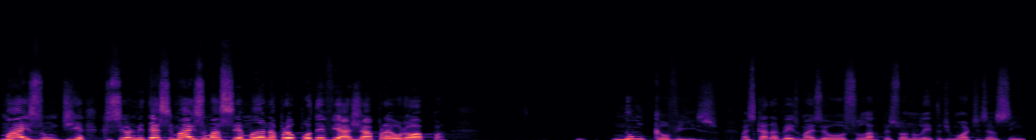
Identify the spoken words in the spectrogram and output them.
mais um dia, que o Senhor me desse mais uma semana para eu poder viajar para a Europa. Nunca ouvi isso, mas cada vez mais eu ouço lá a pessoa no leito de morte dizendo assim:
